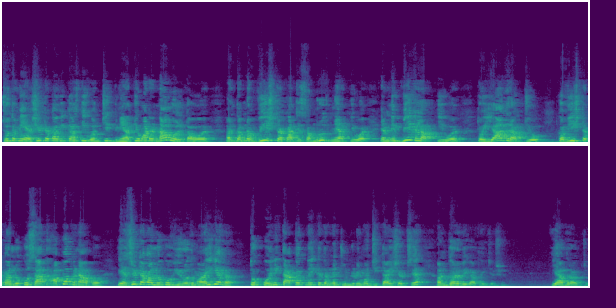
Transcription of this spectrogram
જો તમે એંશી ટકા વિકાસથી વંચિત જ્ઞાતિઓ માટે ના બોલતા હોય અને તમને વીસ ટકા જે સમૃદ્ધ જ્ઞાતિ હોય, એમની બીક લાગતી હોય, તો યાદ રાખજો કે વીસ ટકા લોકો સાથ આપો કે ના આપો, એંશી ટકા લોકો વિરોધમાં આવી ગયા ને, તો કોઈની તાકાત નહીં કે તમને ચૂંટણીમાં જીતાઈ શકશે અને ઘર ભેગા થઈ જશે. યાદ રાખજો.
